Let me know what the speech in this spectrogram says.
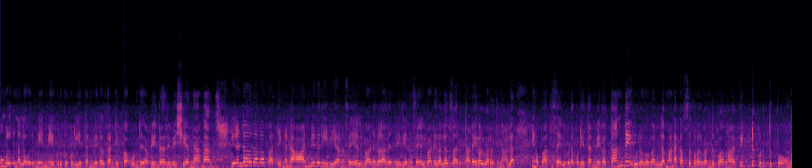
உங்களுக்கு நல்ல ஒரு மேன்மையை கொடுக்கக்கூடிய தன்மைகள் கண்டிப்பாக உண்டு அப்படின்ற ஒரு விஷயந்தாங்க இரண்டாவதாக பார்த்தீங்கன்னா ஆன்மீக ரீதியான செயல்பாடுகள் அதன் ரீதியான செயல்பாடுகளில் சரி தடைகள் வர்றதுனால நீங்கள் பார்த்து செயல்படக்கூடிய தன்மைகள் தந்தை உறவுகளில் மனக்கசப்புகள் வந்து போகிறதுனால விட்டு கொடுத்து போங்க.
